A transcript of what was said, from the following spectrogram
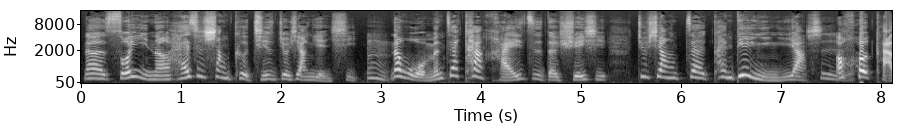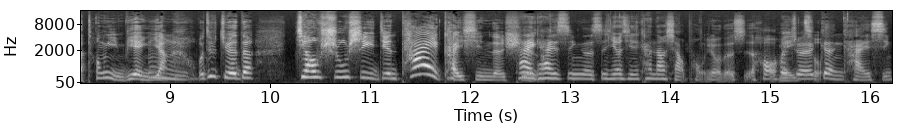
那所以呢，孩子上课其实就像演戏，嗯。那我们在看孩子的学习，就像在看电影一样，是。啊，或卡通影片一样。嗯。我就觉得教书是一件太开心的事，太开心的事情，尤其是看到小朋友的时候，会觉得更开心。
